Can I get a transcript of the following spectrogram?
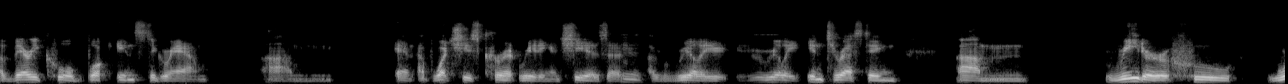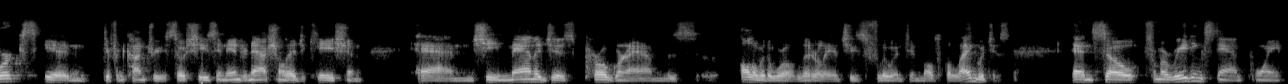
a very cool book Instagram, um, and of what she's current reading, and she is a, mm. a really really interesting um, reader who works in different countries. So she's in international education and she manages programs all over the world, literally, and she's fluent in multiple languages. And so, from a reading standpoint,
